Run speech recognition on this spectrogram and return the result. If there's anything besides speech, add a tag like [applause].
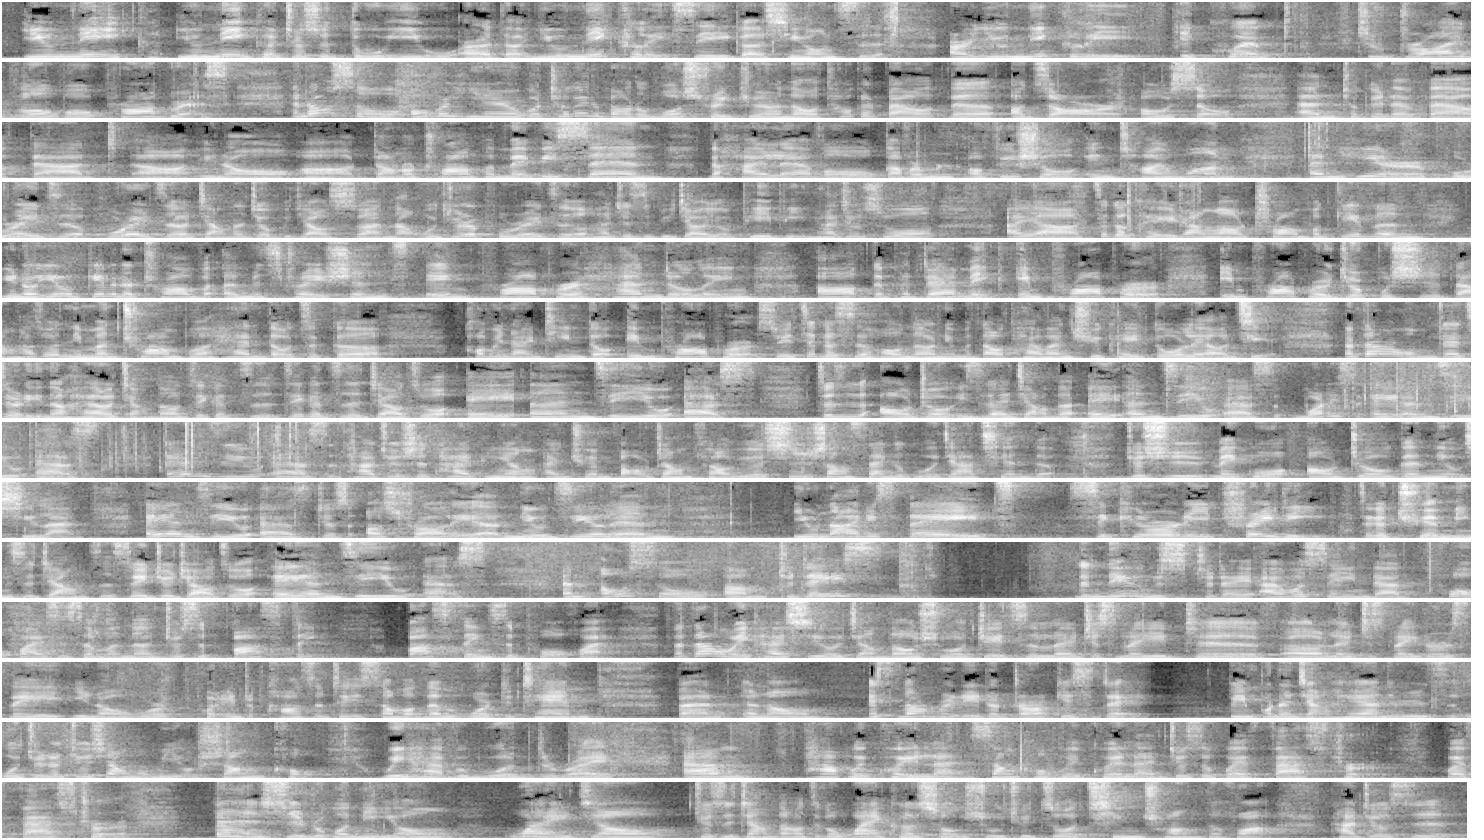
unique unique 就是独一无二的，uniquely 是一个形容词，are uniquely equipped to drive global progress. And also over here, we're talking about the Wall Street Journal, talking about the Azar also, and talking about that, uh, you know, uh, Donald Trump maybe send the high level government official in Taiwan. And here 普瑞泽，普瑞泽讲的就比较酸了、啊。我觉得普瑞泽他就是比较有批评，他就说。哎呀，这个可以让啊 Trump given you know you given the Trump administration's improper handling of the pandemic improper improper 就不适当。 他说你们 Trump handle 这个。COVID-19 都 improper，所以这个时候呢，你们到台湾去可以多了解。那当然，我们在这里呢还要讲到这个字，这个字叫做 ANZUS，这是澳洲一直在讲的 ANZUS。What is A N Z U S？A N Z U S 它就是太平洋安全保障条约，事实上三个国家签的，就是美国、澳洲跟纽西兰。ANZUS 就是 Australia、New Zealand、United States Security Treaty，这个全名是这样子，所以就叫做 ANZUS。And also, um, today's the news today, I was saying that 破坏是什么呢？就是 busting。busting 是破坏。那当然，我一开始有讲到说，这次 legislative 呃、uh, legislators they you know were put into custody. Some of them were detained, but you know it's not really the darkest day. 并不能讲黑暗的日子，我觉得就像我们有伤口，we have a wound，right？and 它会溃烂，伤口会溃烂，就是会 faster，会 faster。但是如果你用外交，就是讲到这个外科手术去做清创的话，它就是。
